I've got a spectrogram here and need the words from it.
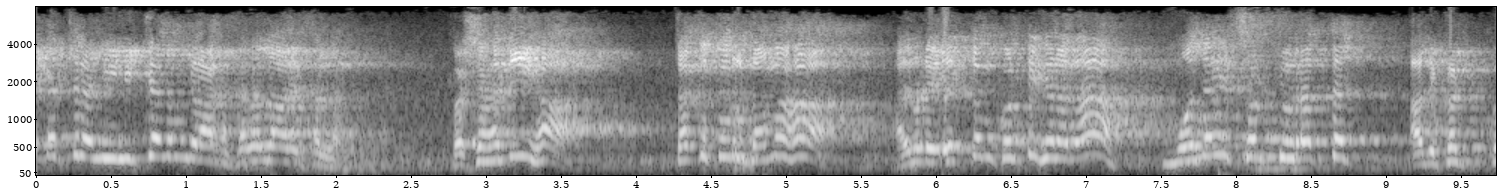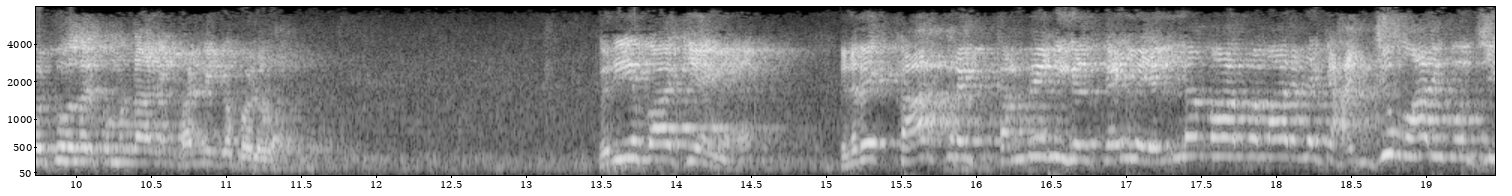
இடத்துல நீ நிக்கணுங்கிறாங்க செல்லல்லாத செல்ல வஸல்லம். பஷஹதீஹா தமஹா அதனுடைய ரத்தம் கொட்டுகிறதா? முதல் சொட்டு ரத்த அது கொட்டுவதற்கு முன்னால் நீ மன்னிக்கப்படுவார் பெரிய பாக்கியங்க எனவே கார்ப்பரேட் கம்பெனிகள் கையில எல்லாம் மாறின மாதிரி இன்னைக்கு ஹஜ்ஜு மாறி போச்சு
